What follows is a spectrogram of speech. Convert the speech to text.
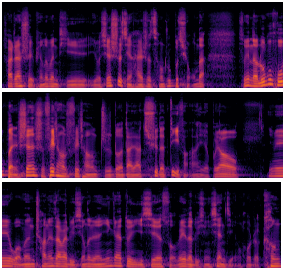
发展水平的问题，有些事情还是层出不穷的。所以呢，泸沽湖本身是非常非常值得大家去的地方啊，也不要。因为我们常年在外旅行的人，应该对一些所谓的旅行陷阱或者坑，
